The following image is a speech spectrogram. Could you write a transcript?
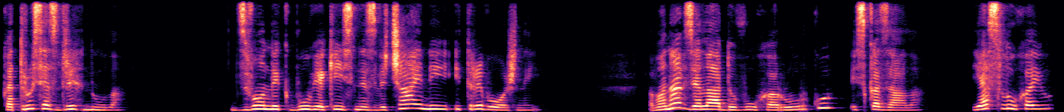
Катруся здригнула. Дзвоник був якийсь незвичайний і тривожний. Вона взяла до вуха рурку і сказала Я слухаю.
